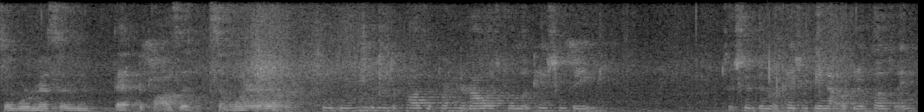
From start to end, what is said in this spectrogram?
So we're missing that deposit somewhere, or, Mm-mm, a deposit for hundred dollars for a location fee. So it should have been location fee, not open and closing.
